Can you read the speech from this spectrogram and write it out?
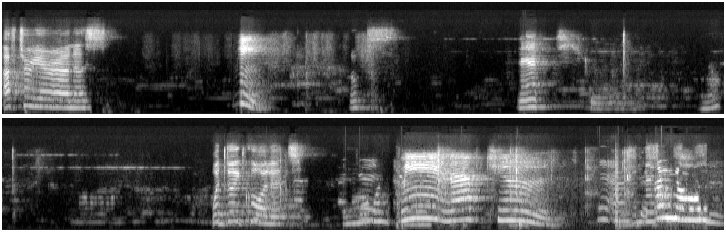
After Uranus. Me. Oops. Neptune. What do I call it? Me, Neptune. I know.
